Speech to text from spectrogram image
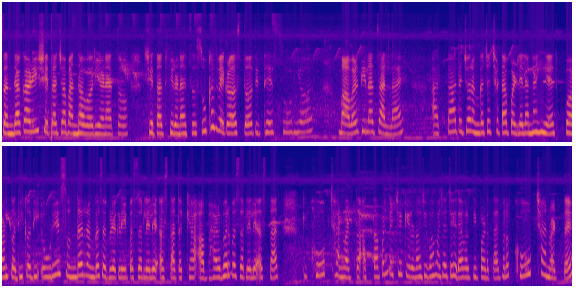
संध्याकाळी शेताच्या बांधावर येण्याचं शेतात फिरण्याचं सुखच वेगळं असतं. तिथे सूर्य मावळतीला चालला आहे आत्ता त्याच्या रंगाच्या छटा पडलेल्या नाही आहेत पण कधी कधी एवढे सुंदर रंग सगळीकडे पसरलेले असतात. अख्ख्या आभाळभर पसरलेले असतात की खूप छान वाटतं. आत्ता पण त्याची किरणं जेव्हा माझ्या चेहऱ्यावरती पडतात मला खूप छान वाटतं आहे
